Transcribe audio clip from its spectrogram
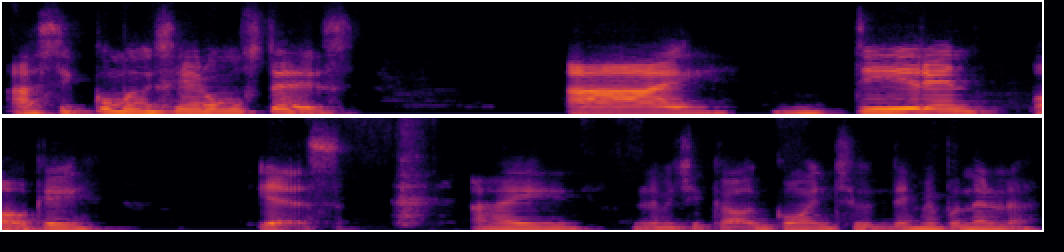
Así como hicieron ustedes. I didn't... Ok. Yes. I... Let me check out. Going to... Déjeme ponerla.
